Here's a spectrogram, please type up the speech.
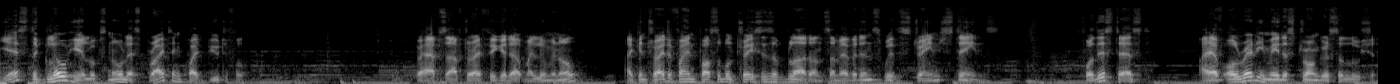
Yes, the glow here looks no less bright and quite beautiful. Perhaps after I figured out my luminol, I can try to find possible traces of blood on some evidence with strange stains. For this test, I have already made a stronger solution,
